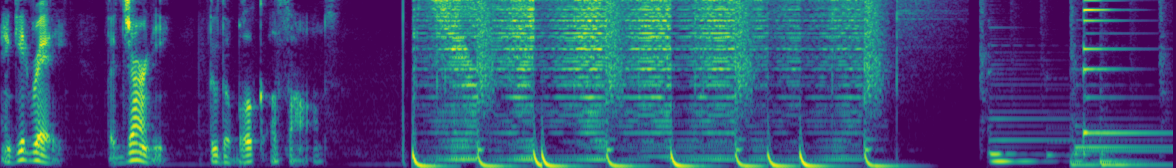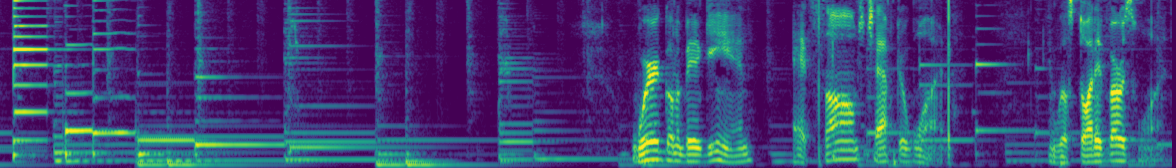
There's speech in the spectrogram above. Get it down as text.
and get ready. The journey through the book of Psalms. We're going to begin at Psalms chapter 1, and we'll start at verse 1.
